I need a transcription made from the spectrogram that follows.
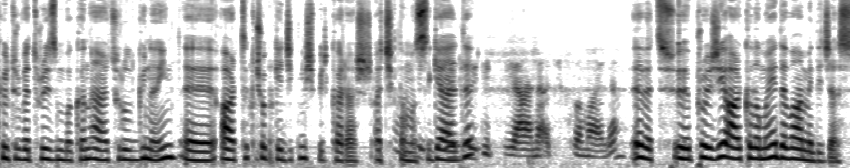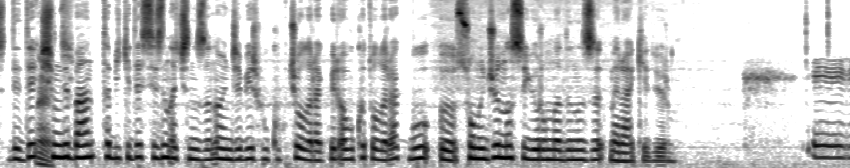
Kültür ve Turizm Bakanı Ertuğrul Günay'ın e, artık çok gecikmiş bir karar açıklaması geldi. Yani açıklamayla? Evet, e, projeyi arkalamaya devam edeceğiz dedi. Evet. Şimdi ben tabii ki de sizin açınızdan önce bir hukukçu olarak, bir avukat olarak bu e, sonucu nasıl yorumladığınızı merak ediyorum. Ee,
